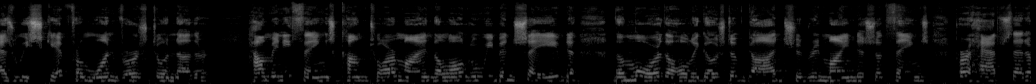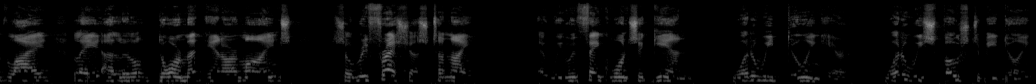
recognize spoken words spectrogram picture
as we skip from one verse to another, how many things come to our mind. The longer we've been saved, the more the Holy Ghost of God should remind us of things perhaps that have lied, lay a little dormant in our minds. So refresh us tonight that we would think once again, what are we doing here? What are we supposed to be doing?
